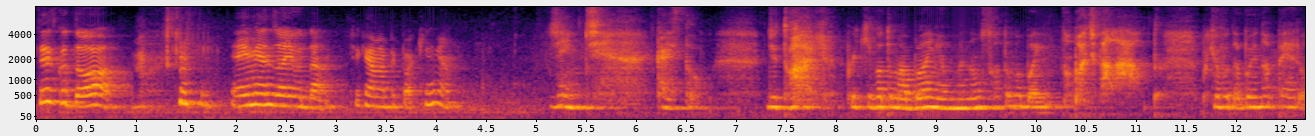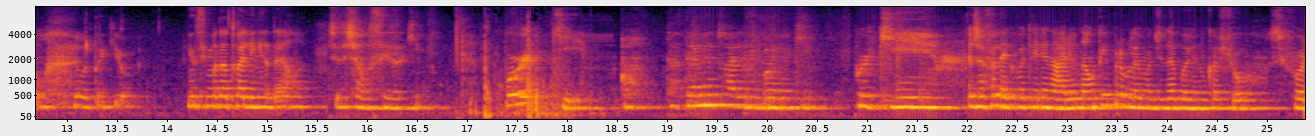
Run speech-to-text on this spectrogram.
Você escutou? Ei, minha joiuda, você quer uma pipoquinha? Gente, cá estou, de toalha, porque vou tomar banho, mas não só tomar banho, não pode falar porque eu vou dar banho na Pérola. Ela tá aqui, ó. Em cima da toalhinha dela. Deixa eu deixar vocês aqui. Por quê? Ó, tá até a minha toalha de banho aqui. Porque eu já falei que o veterinário não tem problema de dar banho no cachorro. Se for...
